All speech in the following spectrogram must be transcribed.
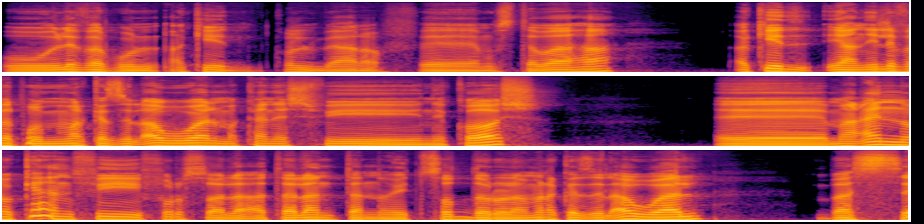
وليفربول أكيد كل بيعرف مستواها. أكيد يعني ليفربول بالمركز الأول ما كانش في نقاش مع إنه كان في فرصة لأتلانتا إنه يتصدروا للمركز الأول بس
